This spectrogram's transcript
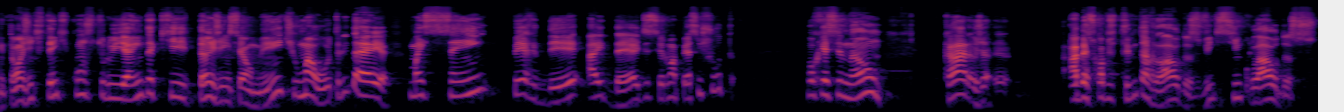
Então a gente tem que construir, ainda que tangencialmente, uma outra ideia, mas sem perder a ideia de ser uma peça enxuta. Porque senão, cara, eu já, eh, habeas corpus de 30 laudas, 25 laudas,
